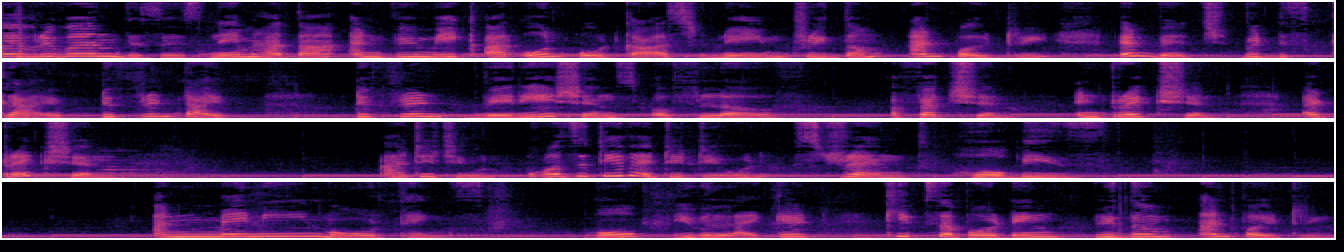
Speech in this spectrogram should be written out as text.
everyone, this is Neem Hata and we make our own podcast named Rhythm and Poetry in which we describe different type different variations of love, affection, interaction, attraction, attitude, positive attitude, strength, hobbies and many more things. Hope you will like it. Keep supporting rhythm and poetry.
